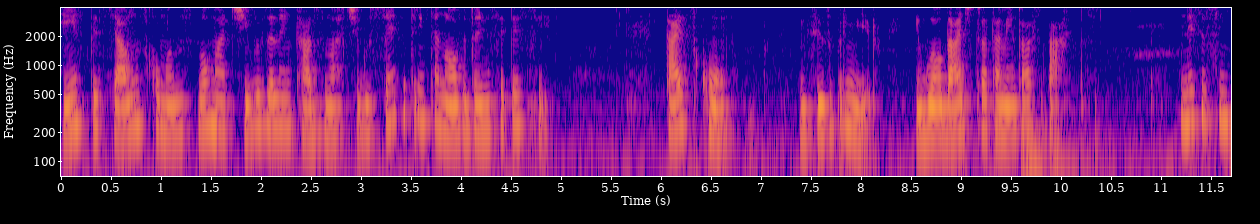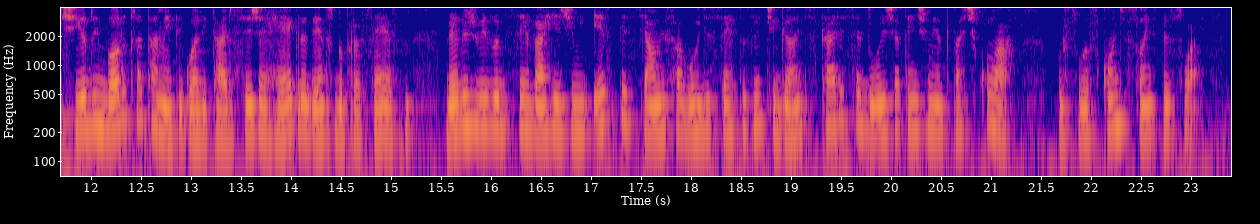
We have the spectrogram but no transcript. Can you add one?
em especial nos comandos normativos elencados no artigo 139 do NCPC, tais como: inciso 1, igualdade de tratamento às partes. Nesse sentido, embora o tratamento igualitário seja regra dentro do processo, deve o juiz observar regime especial em favor de certos litigantes carecedores de atendimento particular, por suas condições pessoais.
